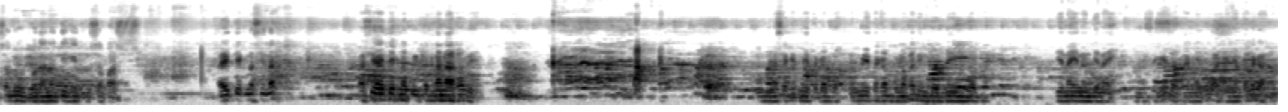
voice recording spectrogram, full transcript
sa loob. Wala na ticketing sa bus. High-tech na sila. Kasi high-tech na po yung pagnanakaw eh. Ang mga sakit, may taga, may taga Bulacan, yung board na yung board. Deny ng deny. Sige, wala tayong magawa. Ganyan talaga.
